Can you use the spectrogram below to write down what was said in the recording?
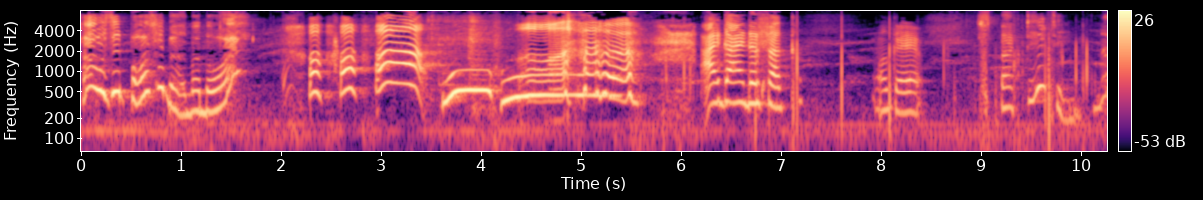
How is it possible, my boy? Ah, ah, ah. Woohoo! I kinda suck. Okay. Spectating. No.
